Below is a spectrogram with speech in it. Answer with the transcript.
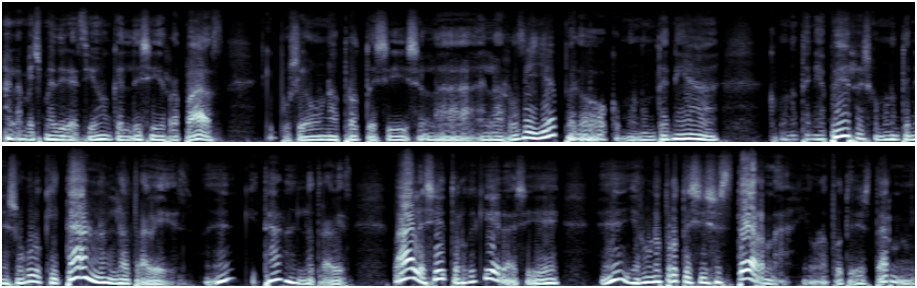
en la misma dirección que el ese rapaz que pusieron una prótesis en la, en la rodilla, pero como no tenía como no tenía perres, como no tenía seguro, quitaron la otra vez, ¿eh? la otra vez. Vale, sí, todo lo que quieras, y, ¿eh? y era una prótesis externa, y era una prótesis externa, no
